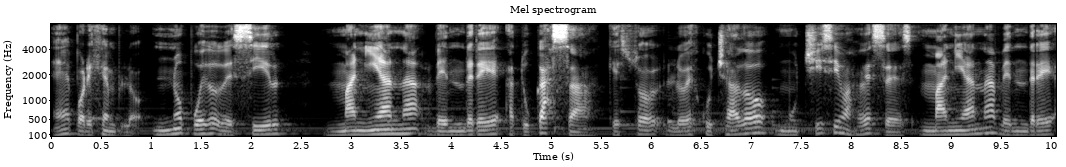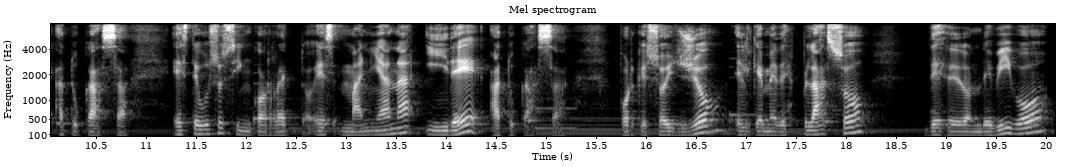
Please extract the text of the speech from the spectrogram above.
¿eh? Por ejemplo, no puedo decir mañana vendré a tu casa, que esto lo he escuchado muchísimas veces, mañana vendré a tu casa. Este uso es incorrecto, es mañana iré a tu casa, porque soy yo el que me desplazo desde donde vivo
